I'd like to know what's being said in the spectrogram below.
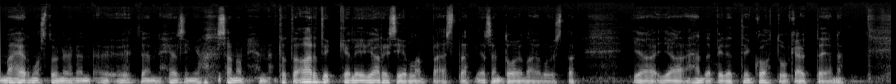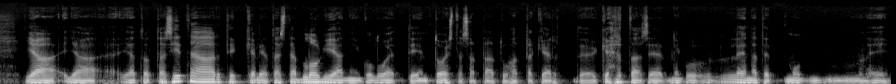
mä hermostuin yhden, yhden Helsingin Sanomien tota, artikkeliin Jari Sillanpäästä ja sen toilailuista, ja, ja häntä pidettiin kohtuukäyttäjänä. Ja, ja, ja tota, sitä artikkelia tai sitä blogia niin kuin luettiin toista sataa tuhatta kertaa. Se niin kuin lennätet, mut, ei,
